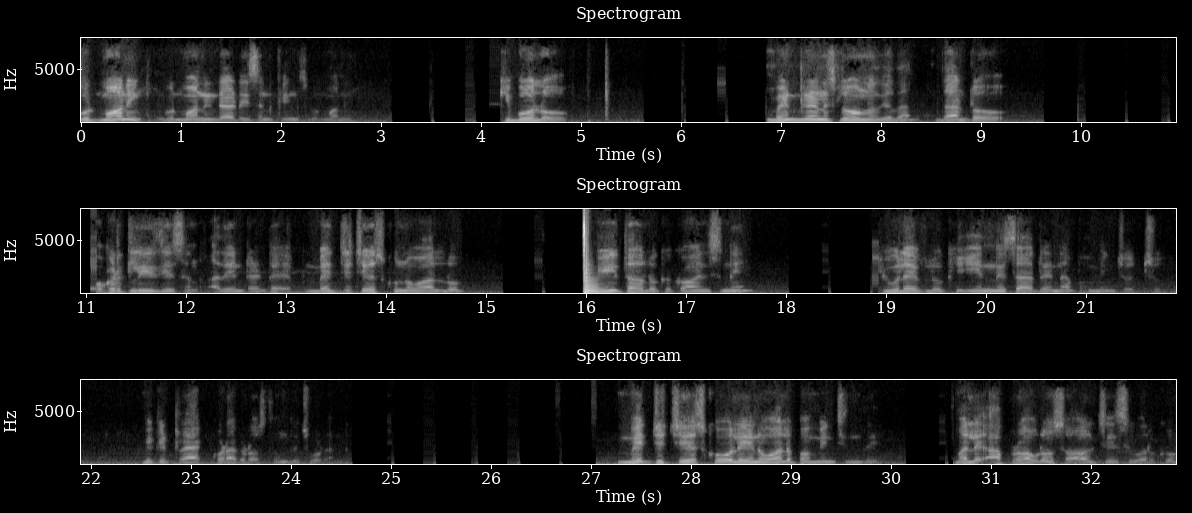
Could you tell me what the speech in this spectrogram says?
Good morning. Good morning daddies and kings. Good morning. కిబోలో మెయింటెనెన్స్లో ఉన్నది కదా దాంట్లో ఒకటి క్లియర్ చేశాను. అదేంటంటే మెజ్జి చేసుకున్న వాళ్ళు మీ తాలూకా కాయిన్స్ని క్యూ లైఫ్లోకి ఎన్నిసార్లు అయినా పంపించవచ్చు మీకు ట్రాక్ కూడా అక్కడ వస్తుంది చూడండి. మెజ్జు చేసుకోలేని వాళ్ళు పంపించింది. మళ్ళీ ఆ ప్రాబ్లం సాల్వ్ చేసే వరకు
